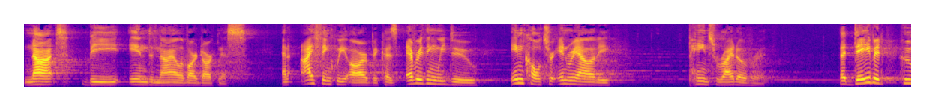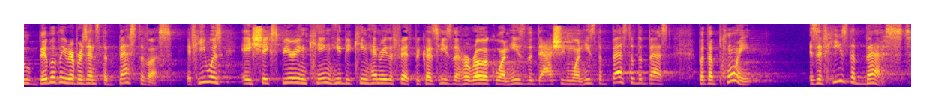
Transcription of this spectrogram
not be in denial of our darkness. And I think we are because everything we do in culture, in reality, paints right over it. That David, who biblically represents the best of us, if he was a Shakespearean king, he'd be King Henry V because he's the heroic one, he's the dashing one, he's the best of the best. But the point is if he's the best,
